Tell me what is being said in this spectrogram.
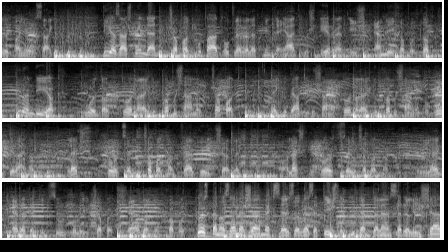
5 Anyországi. Díjazás minden csapat kupát, oklevelet, minden játékos érmet és emléklapot kap. Külön díjak voltak torna legjobb kapusának, csapat legjobb játékosának, torna legjobb kapusának, a gólkirálynak, legsportszerűbb csapatnak, felpőjtserleg a legsportszerűbb csapatnak, legeredetibb szurkolói csapat serleget kapott. Közben az MSL megszerzi a vezetést egy ütemtelen szereléssel,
